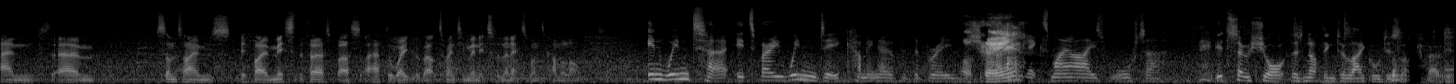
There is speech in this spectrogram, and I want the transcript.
and um, sometimes if I miss the first bus, I have to wait about 20 minutes for the next one to come along. So. In winter, it's very windy coming over the bridge. Okay. It makes my eyes water. It's so short, there's nothing to like or dislike about it.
